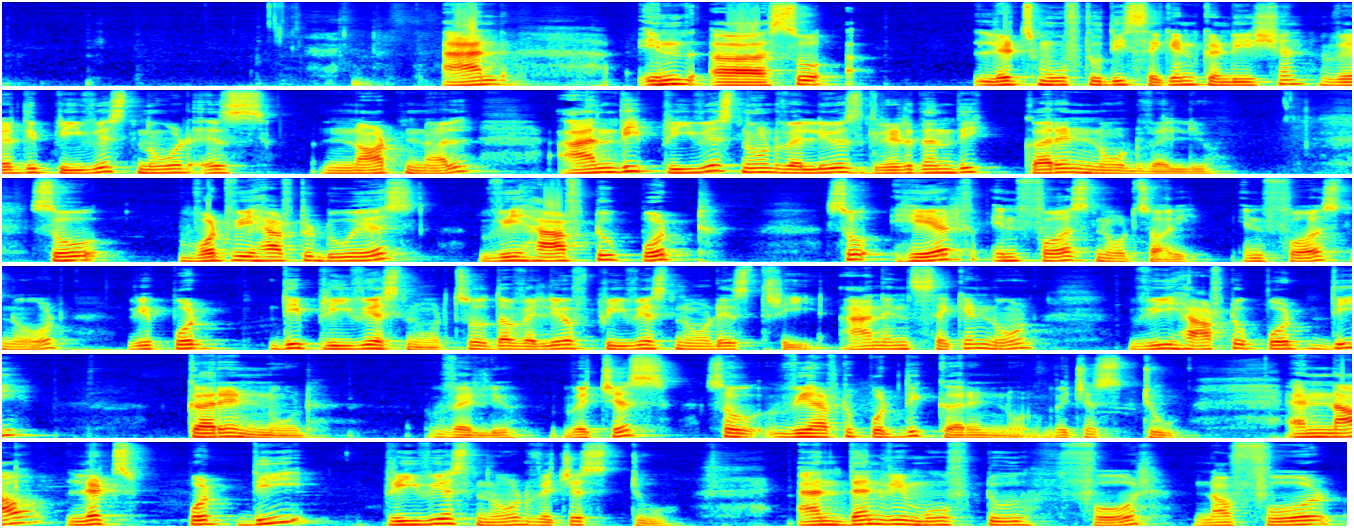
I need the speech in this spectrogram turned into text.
and in uh, so let's move to the second condition where the previous node is not null. And the previous node value is greater than the current node value so what we have to do is we have to put so here in first node sorry in first node we put the previous node. So the value of previous node is 3 and in second node we have to put the current node value which is so we have to put the current node which is 2 and now let's put the previous node which is 2 and then we move to 4 now 4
